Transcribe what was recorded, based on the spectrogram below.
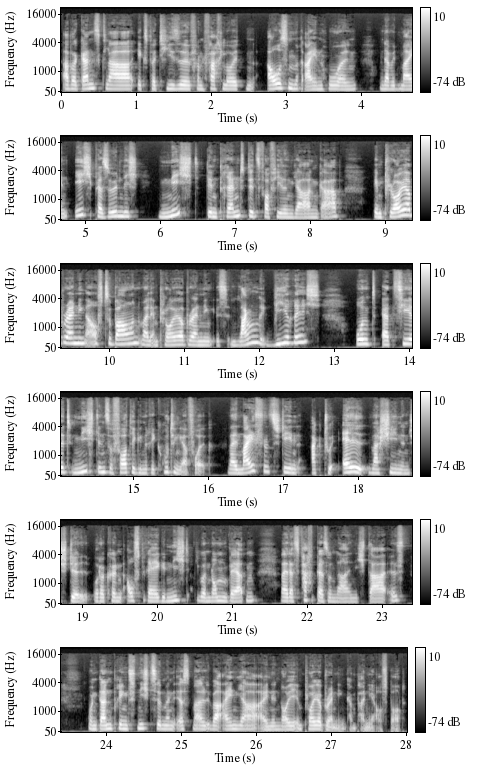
Aber ganz klar Expertise von Fachleuten außen reinholen. Und damit meine ich persönlich nicht den Trend, den es vor vielen Jahren gab, Employer Branding aufzubauen, weil Employer Branding ist langwierig und erzielt nicht den sofortigen Recruiting-Erfolg. Weil meistens stehen aktuell Maschinen still oder können Aufträge nicht übernommen werden, weil das Fachpersonal nicht da ist. Und dann bringt es nichts, wenn man erstmal über ein Jahr eine neue Employer Branding-Kampagne aufbaut.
